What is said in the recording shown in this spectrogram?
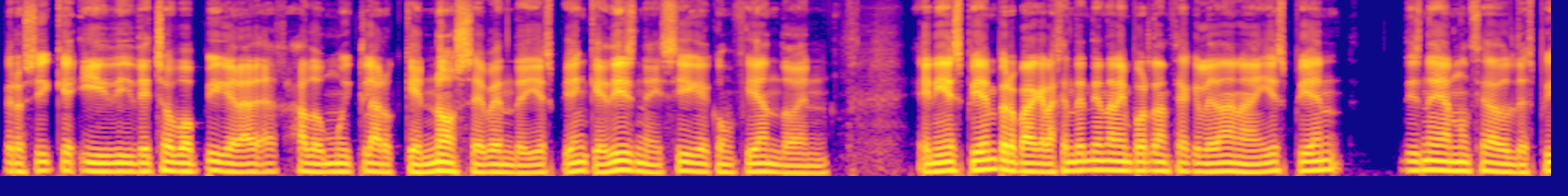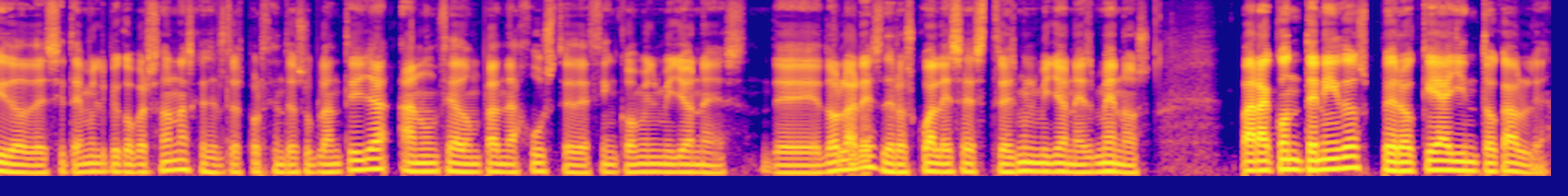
pero sí que, y de hecho Bob Iger ha dejado muy claro que no se vende ESPN, que Disney sigue confiando en, en ESPN, pero para que la gente entienda la importancia que le dan a ESPN, Disney ha anunciado el despido de 7.000 y pico personas, que es el 3% de su plantilla, ha anunciado un plan de ajuste de 5.000 millones de dólares, de los cuales es 3.000 millones menos para contenidos, pero ¿qué hay intocable?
